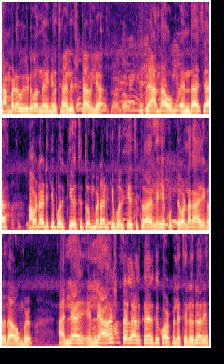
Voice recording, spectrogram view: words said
നമ്മുടെ വീട് വന്നു കഴിഞ്ഞു വെച്ചാൽ ഇഷ്ടാവില്ല. ഭ്രാന്താവും. എന്താ വെച്ചാ അവിടെ അടുക്കി പെറുക്കി വെച്ചിട്ടും ഇവിടെ അടുക്കി പെറുക്കി വെച്ചിട്ടും അല്ലെങ്കിൽ കുട്ടികളുടെ കാര്യങ്ങൾ ഇതാവുമ്പോൾ അല്ല എല്ലാ ഇഷ്ടമുള്ള ആൾക്കാർക്ക് കുഴപ്പമില്ല. ചിലർ പറയും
